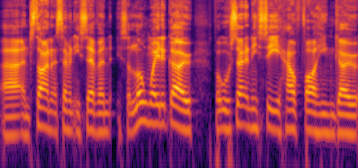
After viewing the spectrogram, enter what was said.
Uh, and starting at 77, it's a long way to go, but we'll certainly see how far he can go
